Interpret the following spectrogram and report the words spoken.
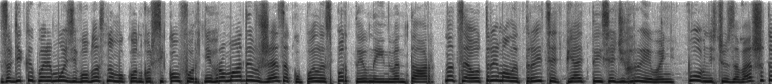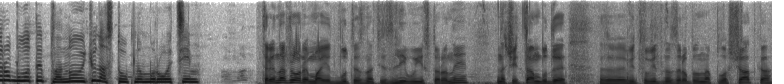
Завдяки перемозі в обласному конкурсі Комфортні громади вже закупили спортивний інвентар. На це отримали 35 тисяч гривень. Повністю завершити роботи планують у наступному році. Тренажери мають бути значить, з лівої сторони. Значить, там буде е, відповідно зроблена площадка,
